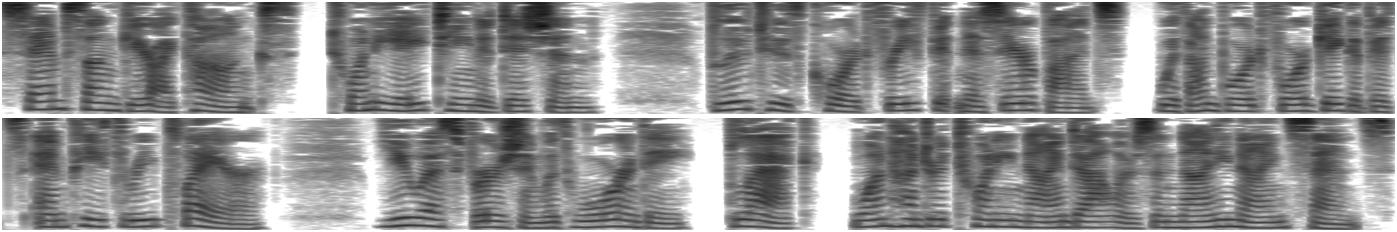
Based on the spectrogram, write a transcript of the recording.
Samsung Gear IconX, 2018 edition. Bluetooth cord free fitness earbuds, with onboard 4 gigabits MP3 player. US version with warranty, black, $129.99.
